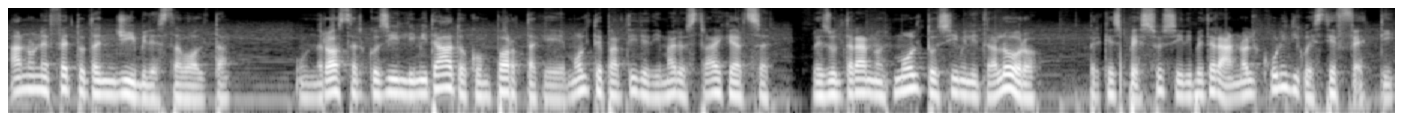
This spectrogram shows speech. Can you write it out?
hanno un effetto tangibile stavolta. Un roster così limitato comporta che molte partite di Mario Strikers risulteranno molto simili tra loro perché spesso si ripeteranno alcuni di questi effetti.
